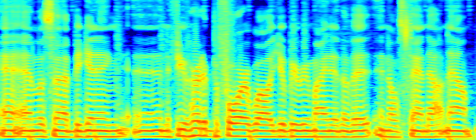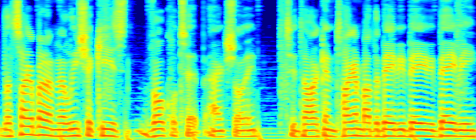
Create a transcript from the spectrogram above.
and listen to that beginning. And if you've heard it before, well, you'll be reminded of it and it'll stand out now. Let's talk about an Alicia Keys vocal tip, actually. To talking talking about the baby, baby, baby.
